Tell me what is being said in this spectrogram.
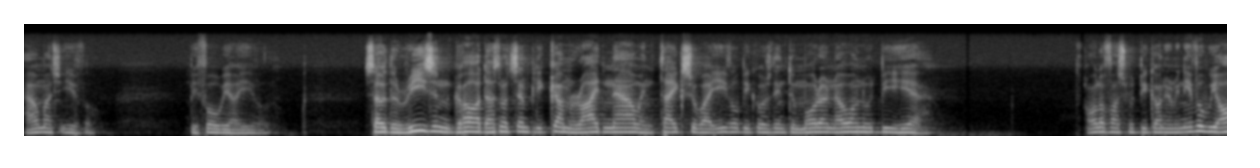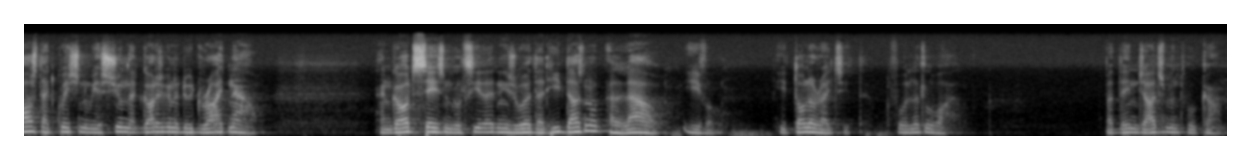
How much evil before we are evil? So the reason God does not simply come right now and takes away evil because then tomorrow no one would be here. All of us would be gone. And whenever we ask that question, we assume that God is going to do it right now. And God says, and we'll see that in His Word, that He does not allow evil, He tolerates it for a little while. But then judgment will come.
